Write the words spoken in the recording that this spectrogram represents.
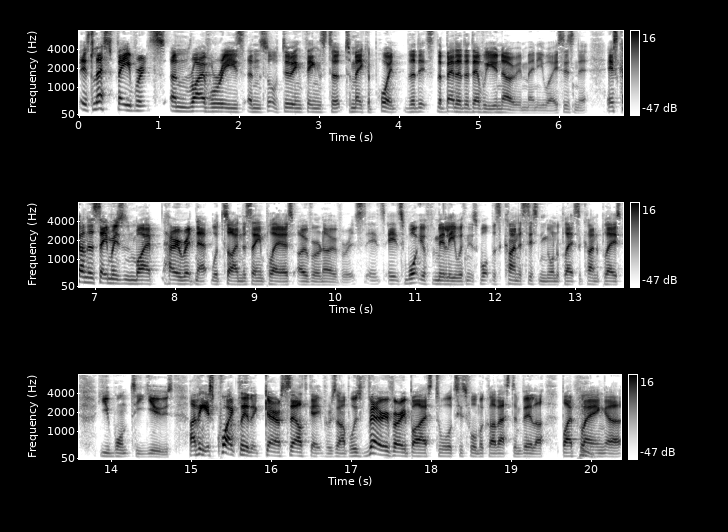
it's less favourites and rivalries and sort of doing things to, to make a point that it's the better the devil you know in many ways, isn't it? It's kind of the same reason why Harry Redknapp would sign the same players over and over. It's it's it's what you're familiar with and it's what the kind of system you want to play. It's the kind of players you want to use. I think it's quite clear that Gareth Southgate, for example, is very very biased towards his former club Aston Villa by playing uh,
